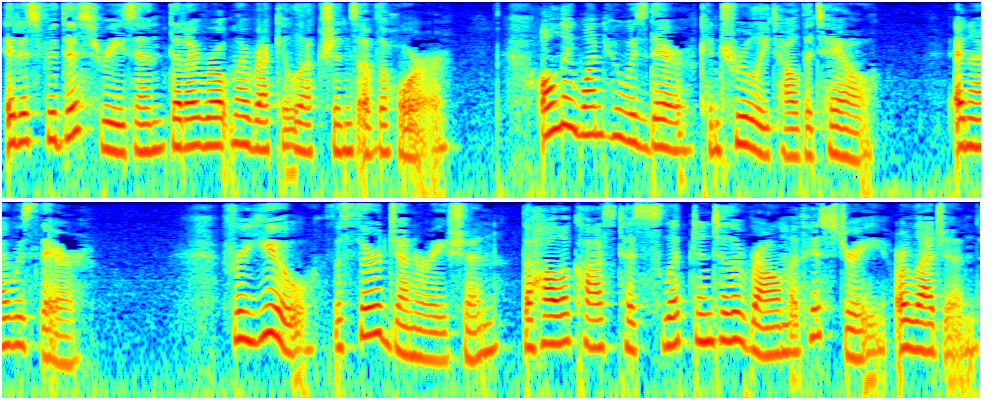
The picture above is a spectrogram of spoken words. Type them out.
It is for this reason that I wrote my recollections of the horror. Only one who was there can truly tell the tale, and I was there. For you, the third generation, the Holocaust has slipped into the realm of history or legend,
